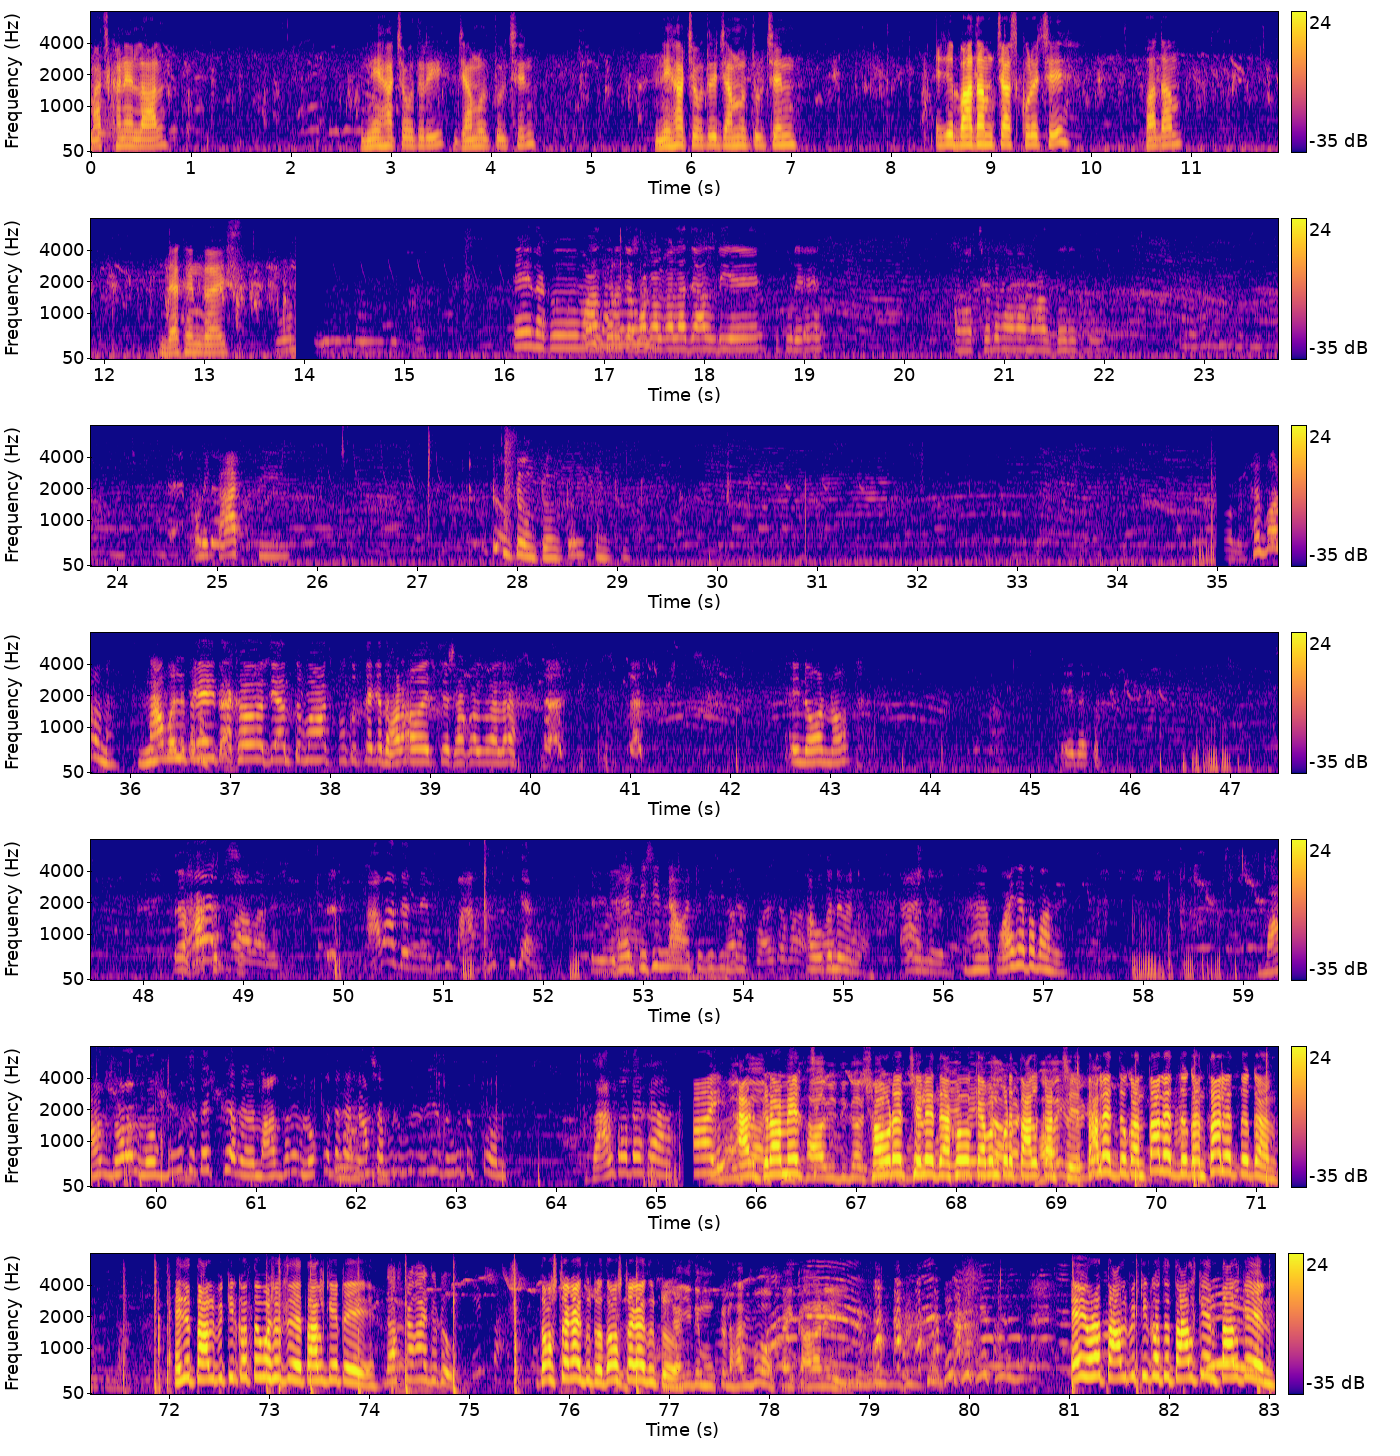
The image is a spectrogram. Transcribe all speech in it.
মাঝখানে লাল। নেহা চৌধুরী জামরুল তুলছেন। নেহা চৌধুরী জামরুল তুলছেন। এই যে বাদাম চাষ করেছে। বাদাম। দেখেন গাইস এই দেখো, মাছ ধরেছে সকালবেলা জাল দিয়ে পুকুরে। আমার ছোট মামা মাছ ধরেছে। আমি কাটছি। টুং টুং টুং টুং টুং টুং। হ্যাঁ বলো না। না বলে তো এই দেখো জ্যান্ত মাছ পুকুর থেকে ধরা হয়েছে সকালবেলা। এই নর নর। এই দেখো। হাত। হ্যাঁ পিসির নাও একটু পিসির দাও আর ওতে নেবে না ওতে নেবে না। হ্যাঁ পয়সা তো পাবে। মাছ ধরার লোকগুলো তো দেখতে হবে মাছ ধরার লোককে দেখা গামছা পুরো পুরো দিয়ে দেবো তো তোল আর গ্রামের শহরের ছেলে দেখো কেমন করে তাল কাটছে। তালের দোকান তালের দোকান তালের দোকান। এই যে তাল বিক্রি করতে বসেছে তাল কেটে। দশ টাকায় দুটো। দশ টাকায় দুটো দশ টাকায় দুটো। যদি মুখটা ঢাকবো তাই কালারেই এই ওরা তাল বিক্রি করছে তাল কেন তাল কেন?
